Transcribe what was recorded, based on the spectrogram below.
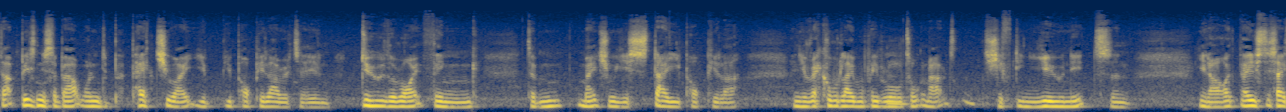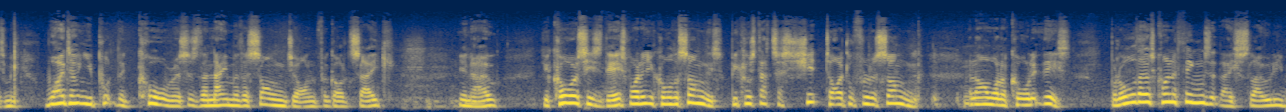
That business about wanting to perpetuate your, your popularity and do the right thing to m- make sure you stay popular, and your record label people are all mm. talking about shifting units and. You know, they used to say to me, "Why don't you put the chorus as the name of the song, John? For God's sake, you know, your chorus is this. Why don't you call the song this? Because that's a shit title for a song, and I want to call it this." But all those kind of things that they slowly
